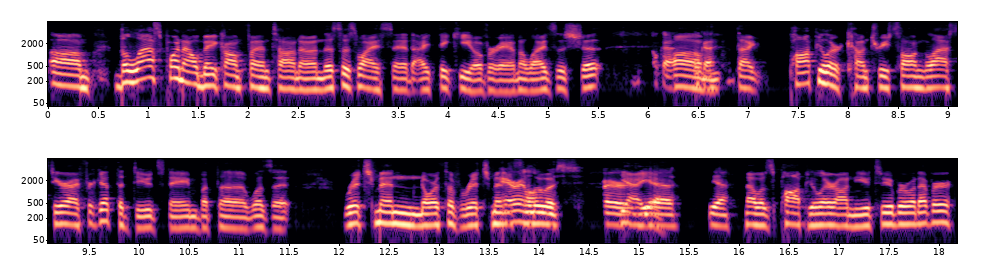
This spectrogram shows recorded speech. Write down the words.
um, the last point I'll make on Fantano, and this is why I said I think he overanalyzes shit. okay, Um, okay. that popular country song last year, I forget the dude's name, but the was it Richmond, north of Richmond? Aaron song? Lewis. Or, Yeah, yeah, yeah. Yeah, that was popular on YouTube or whatever.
